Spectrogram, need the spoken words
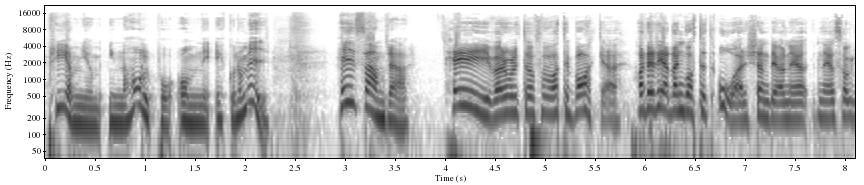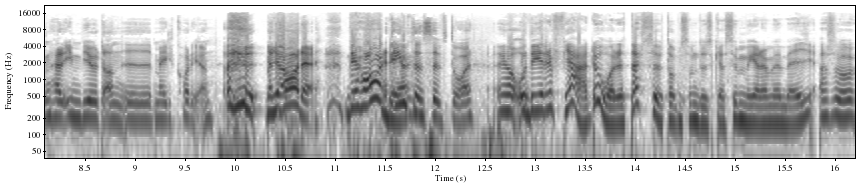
premiuminnehåll på Omni Ekonomi. Hej Sandra! Hej, vad roligt att få vara tillbaka. Har det redan gått ett år kände jag när jag, när jag såg den här inbjudan i mejlkorgen. Men det Ja, har det. Det har Ett det. intensivt år. Ja, och det är det fjärde året dessutom som du ska summera med mig. Alltså,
